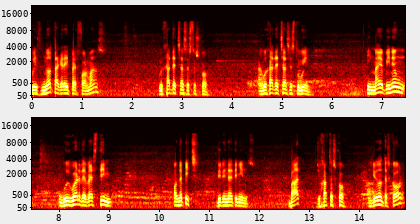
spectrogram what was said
with not a great performance, we had the chances to score. And we had the chances to win. In my opinion, we were the best team on the pitch during 90 minutes. But you have to score. If you don't score,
